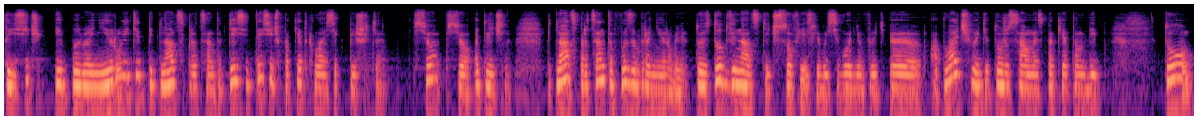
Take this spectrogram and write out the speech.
тысяч и бронируете 15%. 10 тысяч пакет классик пишите. Все, все, отлично. 15% вы забронировали. То есть до 12 часов, если вы сегодня вы, э, оплачиваете, то же самое с пакетом VIP, то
